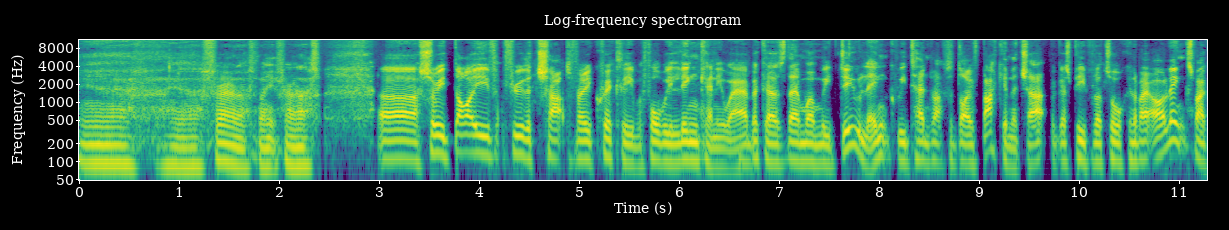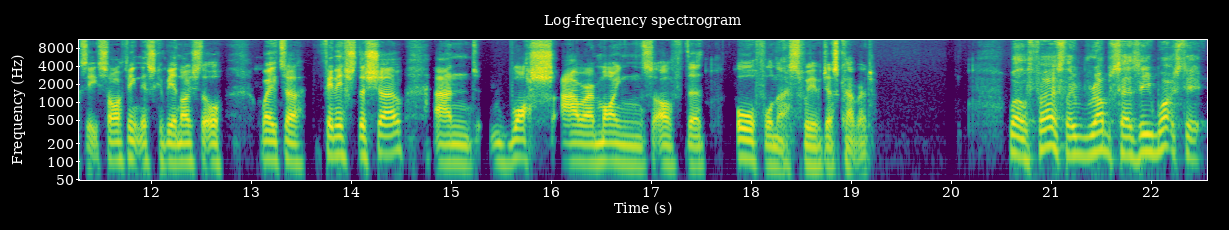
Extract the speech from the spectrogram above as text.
Yeah, Yeah, fair enough, mate. Fair enough. Uh, shall we dive through the chat very quickly before we link anywhere? Because then when we do link, we tend to have to dive back in the chat because people are talking about our links, Magsy. So I think this could be a nice little way to finish the show and wash our minds of the awfulness we've just covered. Well, firstly, Rob says he watched it.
